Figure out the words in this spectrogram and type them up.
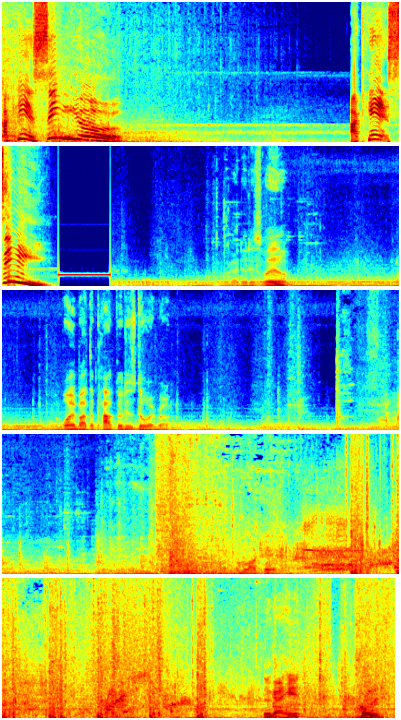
I can't see ya. I can't see. I do this will. Boy, about to pop through this door, bro. I'm locked in. Still got hit. Move.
